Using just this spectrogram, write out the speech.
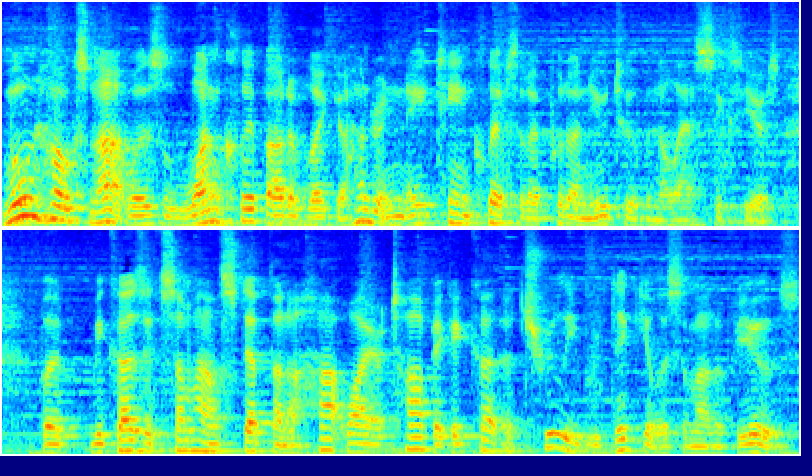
Moon Hoax Not was one clip out of like 118 clips that I put on YouTube in the last six years. But because it somehow stepped on a hot wire topic, it got a truly ridiculous amount of views.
